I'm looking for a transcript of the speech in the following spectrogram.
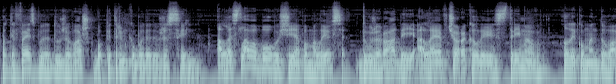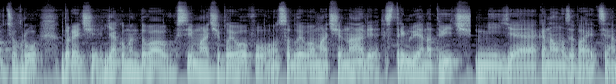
Проти Фейс буде дуже важко, бо підтримка буде дуже сильна. Але слава Богу, що я помилився, дуже радий. Але вчора, коли стрімив, коли коментував цю гру, до речі, я коментував всі матчі плей-оффу, особливо матчі Наві. Стрімлю я на Twitch. Мій е, канал називається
